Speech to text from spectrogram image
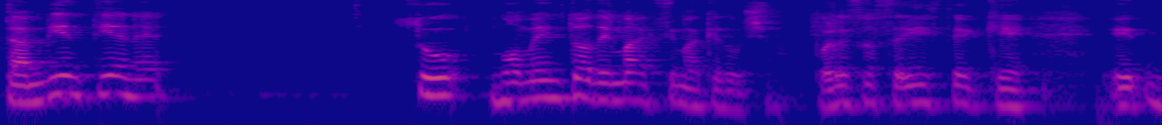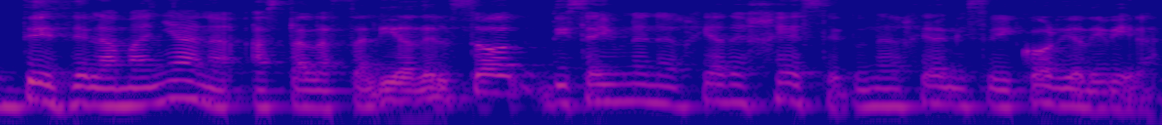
también tiene su momento de máxima kedusha. Por eso se dice que eh, desde la mañana hasta la salida del sol, dice hay una energía de gesed, una energía de misericordia divina.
